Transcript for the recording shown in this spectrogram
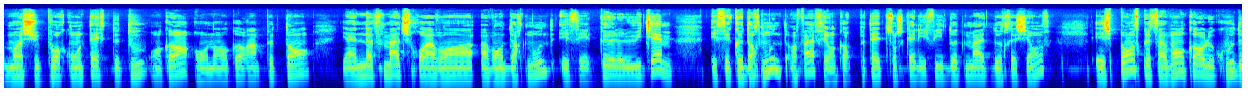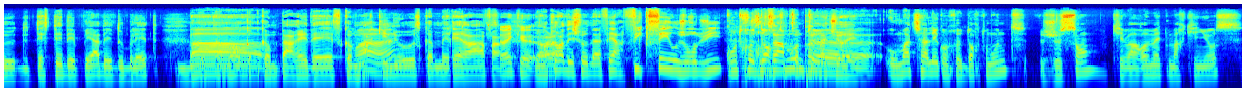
moi je suis pour qu'on teste tout encore. On a encore un peu de temps. Il y a 9 matchs, je crois, avant, avant Dortmund, et c'est que le huitième, et c'est que Dortmund en face, et encore peut-être si on se qualifie d'autres matchs, d'autres échéances. Et je pense que ça vaut encore le coup de, de tester des paires, des doublettes, notamment comme, comme Paredes, comme Ouais, Marquinhos, comme Herrera. Enfin, il y a voilà. encore des choses à faire. Fixer aujourd'hui, Contre Dortmund, euh, au match aller contre Dortmund, je sens qu'il va remettre Marquinhos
